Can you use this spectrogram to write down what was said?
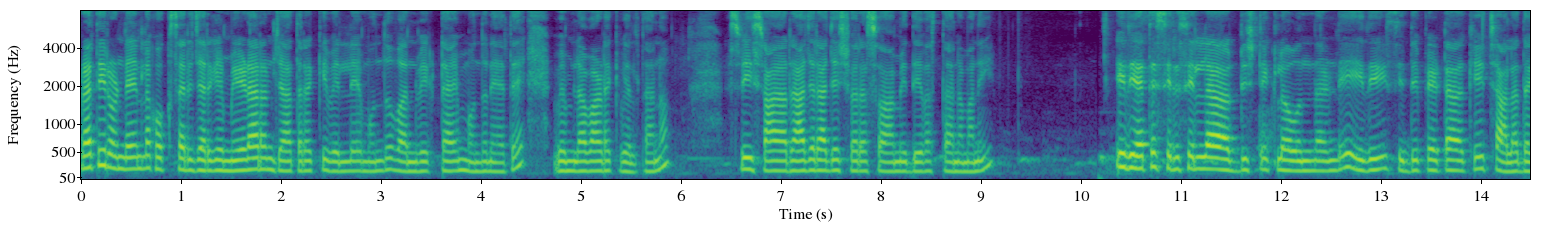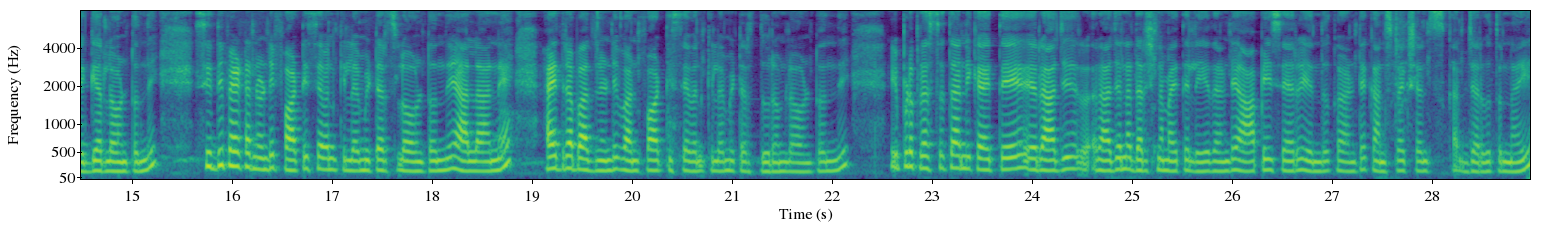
ప్రతి రెండేళ్ళకి ఒకసారి జరిగే మేడారం జాతరకి వెళ్ళే ముందు వన్ వీక్ టైం ముందునైతే వెమ్లవాడకి వెళ్తాను. శ్రీ రాజరాజేశ్వర స్వామి దేవస్థానం అని. ఇది అయితే సిరిసిల్ల డిస్టిక్లో ఉందండి. ఇది సిద్దిపేటకి చాలా దగ్గరలో ఉంటుంది. సిద్దిపేట నుండి ఫార్టీ సెవెన్ కిలోమీటర్స్లో ఉంటుంది. అలానే హైదరాబాద్ నుండి వన్ ఫార్టీ సెవెన్ కిలోమీటర్స్ దూరంలో ఉంటుంది. ఇప్పుడు ప్రస్తుతానికైతే రాజ రాజన్న దర్శనం అయితే లేదండి. ఆపేశారు. ఎందుకంటే కన్స్ట్రక్షన్స్ జరుగుతున్నాయి.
